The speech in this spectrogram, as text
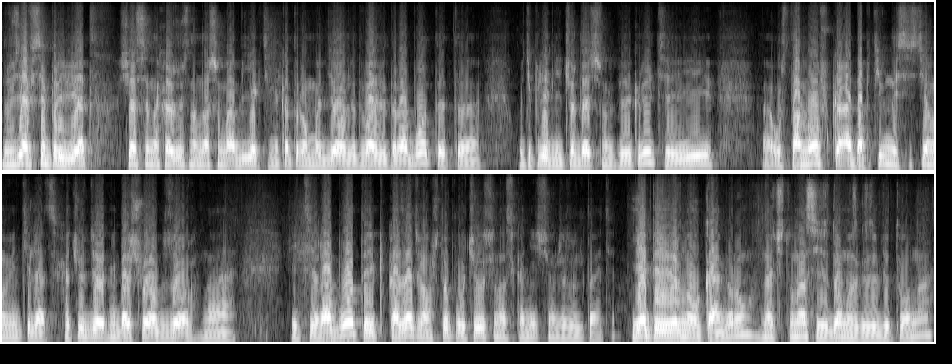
Друзья, всем привет! Сейчас я нахожусь на нашем объекте, на котором мы делали два вида работ. Это утепление чердачного перекрытия и э, установка адаптивной системы вентиляции. Хочу сделать небольшой обзор на эти работы и показать вам, что получилось у нас в конечном результате. Я перевернул камеру. Значит, у нас есть дом из газобетона,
